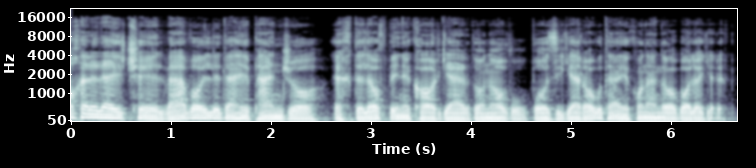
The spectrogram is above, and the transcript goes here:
اواخر دهه چل و اوایل دهه پنجاه اختلاف بین کارگردانا و بازیگرا و تهیه کننده ها بالا گرفت.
